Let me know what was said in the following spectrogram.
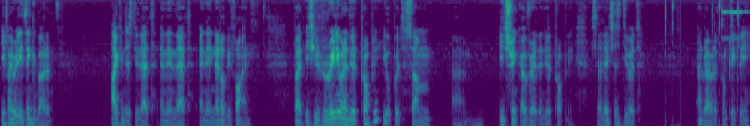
if I really think about it, I can just do that and then that and then that'll be fine. But if you really want to do it properly, you'll put some um, heat shrink over it and do it properly. So let's just do it, unravel it completely.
